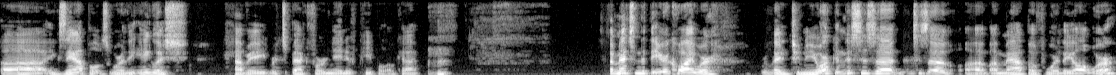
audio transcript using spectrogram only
uh, examples where the English have a respect for native people. Okay. I mentioned that the Iroquois were related to New York, and this is a this is a, a, a map of where they all were.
